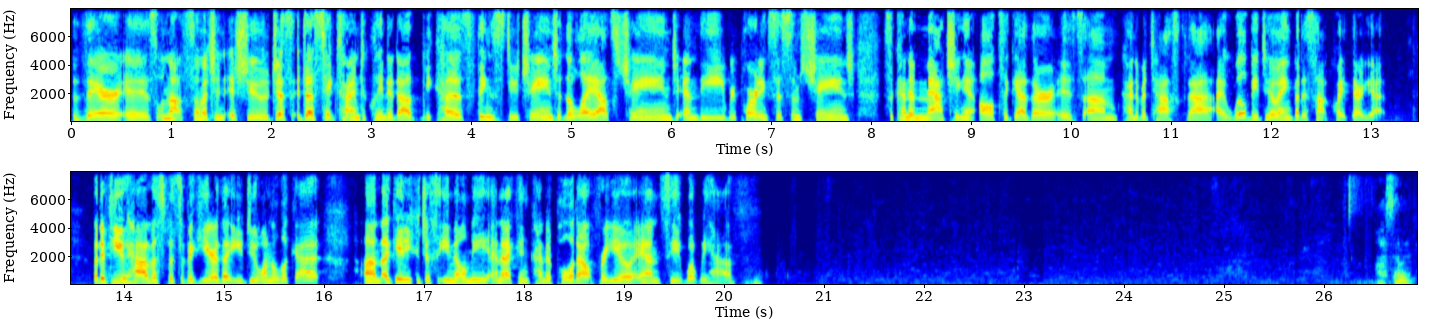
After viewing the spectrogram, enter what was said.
there is, well, not so much an issue, just it does take time to clean it up because things do change and the layouts change and the reporting systems change. So kind of matching it all together is um, kind of a task that I will be doing, but it's not quite there yet. But if you have a specific year that you do want to look at, um, again, you can just email me and I can kind of pull it out for you and see what we have. Awesome.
